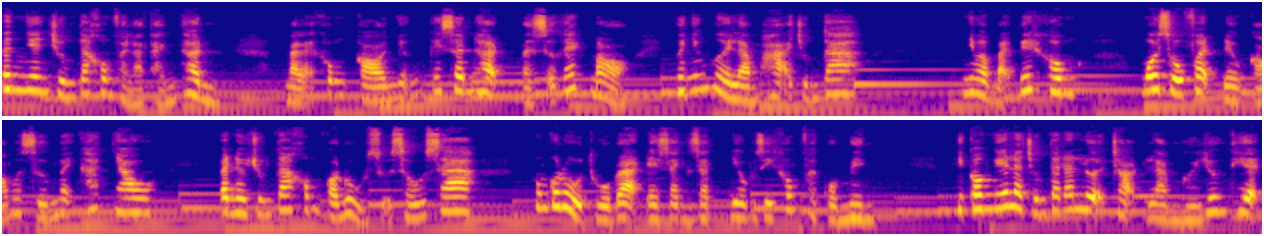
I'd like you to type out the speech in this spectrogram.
Tất nhiên chúng ta không phải là thánh thần, mà lại không có những cái sân hận và sự ghét bỏ với những người làm hại chúng ta nhưng mà bạn biết không, mỗi số phận đều có một sứ mệnh khác nhau. Và nếu chúng ta không có đủ sự xấu xa, không có đủ thủ đoạn để giành giật điều gì không phải của mình, thì có nghĩa là chúng ta đã lựa chọn làm người lương thiện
